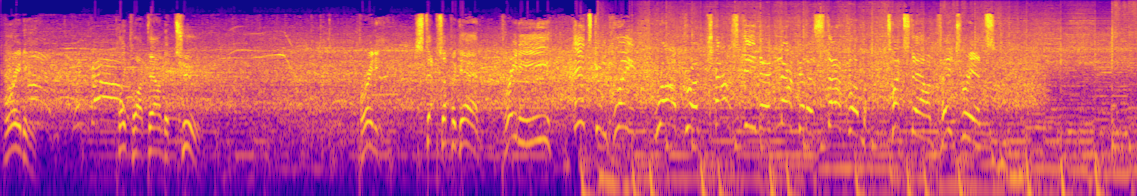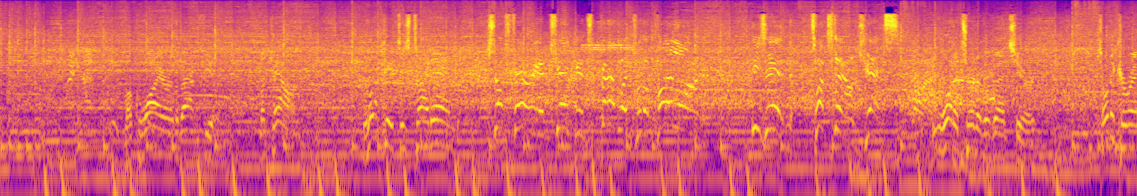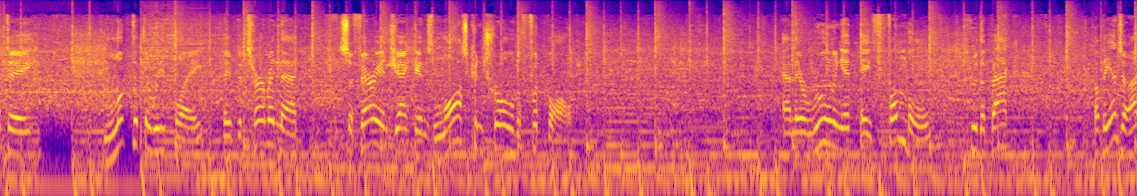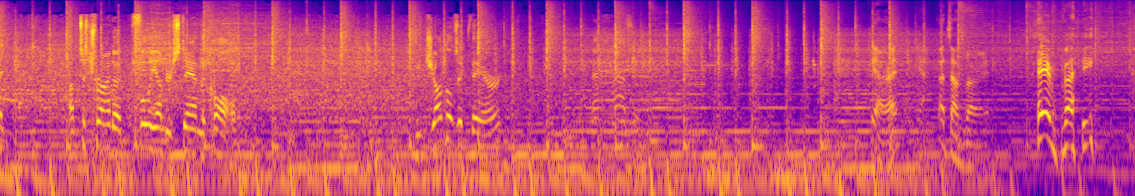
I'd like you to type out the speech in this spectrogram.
Brady. Play clock down to two. Brady steps up again. Brady, it's complete. Rob Gronkowski, they're not going to stop him. Touchdown, Patriots. McGuire in the backfield. McCown locates his tight end. Seferian-Jenkins battling for the pylon. He's in. Touchdown, Jets. What a turn of events here. Tony Corrente looked at the replay. They've determined that Seferian-Jenkins lost control of the football. And they're ruling it a fumble through the back of the end zone. I, I'm just trying to fully understand the call. He juggles it there and has it. Yeah, right? Yeah. That sounds about right. Hey, everybody.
